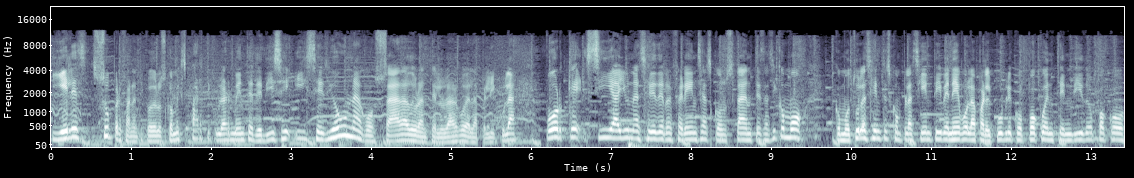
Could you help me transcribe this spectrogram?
y él es súper fanático de los cómics, particularmente de DC, y se dio una gozada durante lo largo de la película, porque sí hay una serie de referencias constantes, así como, como tú la sientes complaciente y benévola para el público poco entendido, poco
